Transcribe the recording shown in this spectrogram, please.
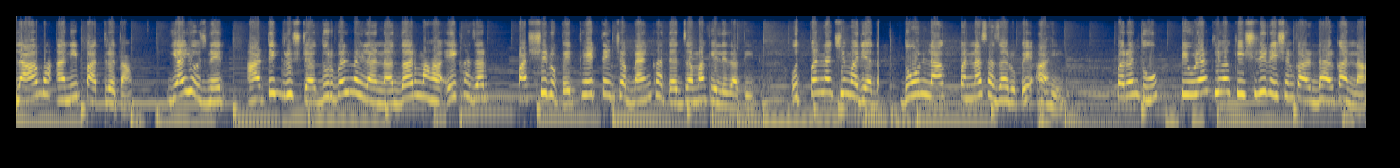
लाभ आणि पात्रता. या योजनेत आर्थिकदृष्ट्या दुर्बल महिलांना दरमहा एक हजार पाचशे रुपये थेट त्यांच्या बँक खात्यात जमा केले जातील. उत्पन्नाची मर्यादा दोन लाख पन्नास हजार रुपये आहे. परंतु पिवळ्या किंवा केशरी रेशन कार्ड धारकांना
